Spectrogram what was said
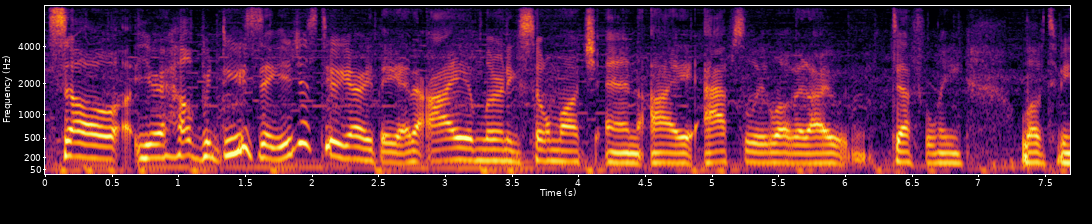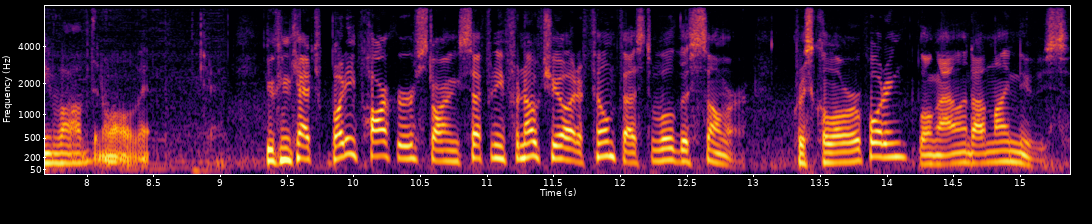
So you're help producing. You're just doing everything, and I am learning so much, and I absolutely love it. I definitely love to be involved in all of it. You can catch Buddy Parker starring Stephanie Finochio at a film festival this summer. Chris Collora reporting, Long Island Online News.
